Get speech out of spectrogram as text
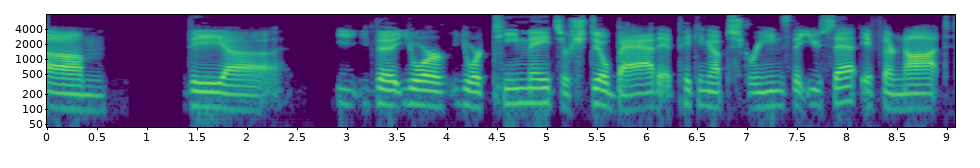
Um, the uh, the your your teammates are still bad at picking up screens that you set if they're not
